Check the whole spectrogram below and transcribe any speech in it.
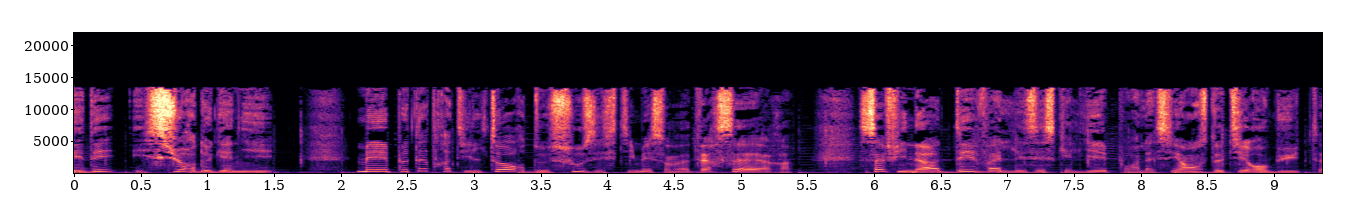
Est sûr de gagner. Mais peut-être a-t-il tort de sous-estimer son adversaire. Safina dévale les escaliers pour la séance de tir au but.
